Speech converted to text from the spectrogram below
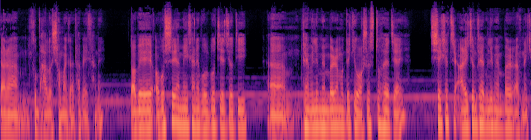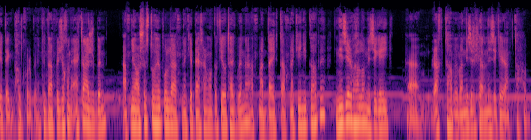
তারা খুব ভালো সময় কাটাবে এখানে। তবে অবশ্যই আমি এখানে বলব যে যদি ফ্যামিলি মেম্বারের মধ্যে কেউ অসুস্থ হয়ে যায়, সেক্ষেত্রে আরেকজন ফ্যামিলি মেম্বার আপনাকে দেখভাল করবে। কিন্তু আপনি যখন একা আসবেন, আপনি অসুস্থ হয়ে পড়লে আপনাকে দেখার মতো কেউ থাকবে না। আপনার দায়িত্ব আপনাকেই নিতে হবে। নিজের ভালো নিজেকেই রাখতে হবে বা নিজের খেয়াল নিজেকেই রাখতে হবে।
